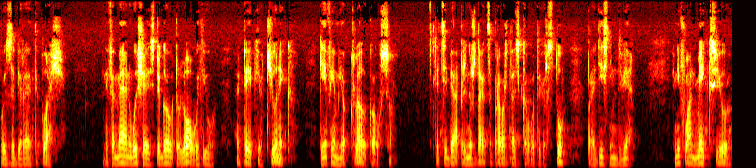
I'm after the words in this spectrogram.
пусть забирает и плащ. If a man wishes to go to law with you and take your tunic, give him your cloak also. Если тебя принуждают сопровождать кого-то версту, пройди с ним две. And if one makes you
